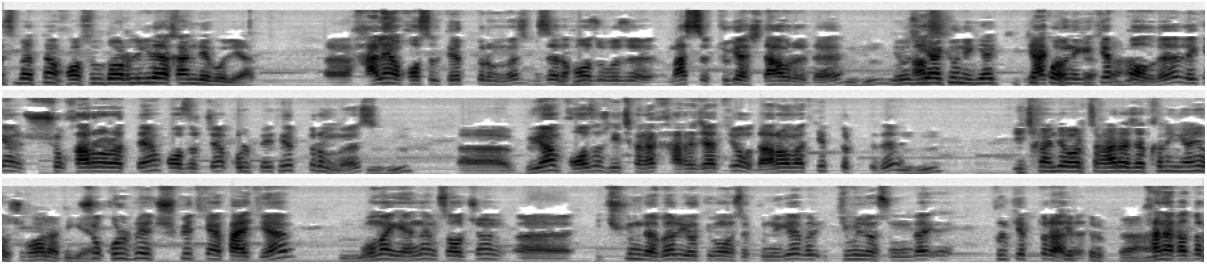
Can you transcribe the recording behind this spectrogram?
nisbatan hosildorliklar qanday bo'lyapti E, hali ham hosil terib turibmiz bizada Mhm. hozir o'zi massa tugash davrida Mhm. o'zi yakuniga yakuniga kelib qoldi lekin shu haroratda ham hozircha qulupnay terib turibmiz. E, bu ham hozir hech qanaqa xarajat yo'q daromad kelib turibdida. Hech qanday ortiqcha xarajat qilingan yo'q shu holatiga. Shu qulupnay tushib ketgan payti ham Mhm. bo'lmaganda misol uchun e, ikki kunda bir yoki bo'lmasa kuniga bir ikki million so'mda pul kelib turadi. Kelib turibdi qanaqadir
